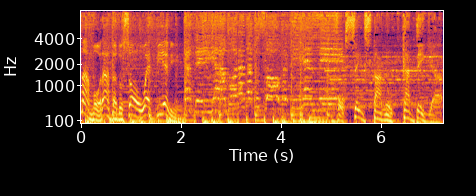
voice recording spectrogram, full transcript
Namorada do Sol FM. Cadeia Você está no Cadeia.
